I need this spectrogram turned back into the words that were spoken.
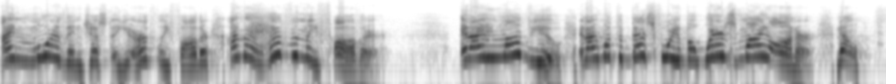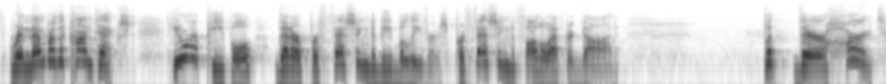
I'm more than just a earthly father. I'm a heavenly father. And I love you and I want the best for you, but where's my honor? Now, remember the context. Here are people that are professing to be believers, professing to follow after God, but their heart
